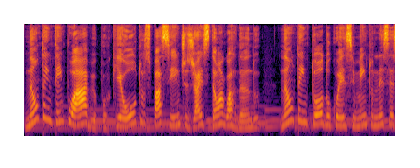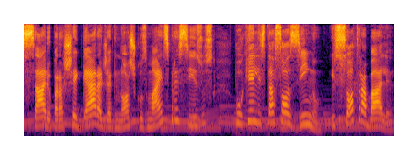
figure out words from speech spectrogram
Não tem tempo hábil porque outros pacientes já estão aguardando, não tem todo o conhecimento necessário para chegar a diagnósticos mais precisos porque ele está sozinho e só trabalha.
